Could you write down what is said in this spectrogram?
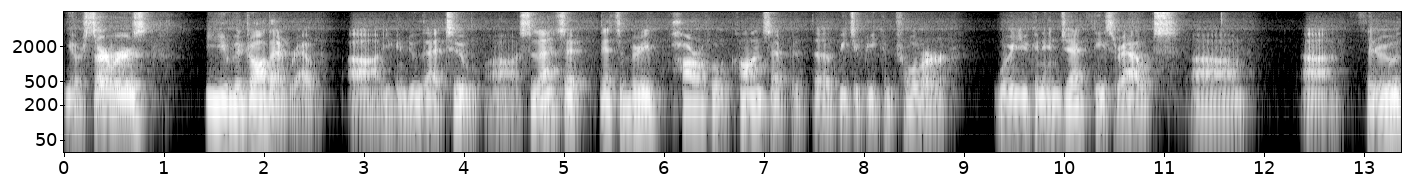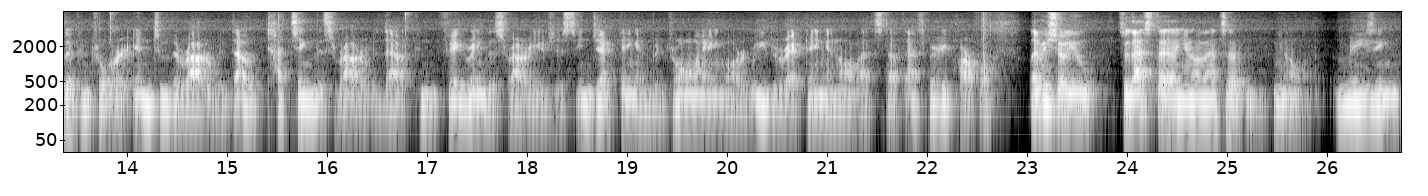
your servers, you withdraw that route. Uh, you can do that too. Uh, so that's a that's a very powerful concept with the BGP controller, where you can inject these routes um, through the controller into the router without touching this router, without configuring this router. You're just injecting and withdrawing or redirecting and all that stuff. That's very powerful. Let me show you. So that's the, you know, that's a, you know, amazing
